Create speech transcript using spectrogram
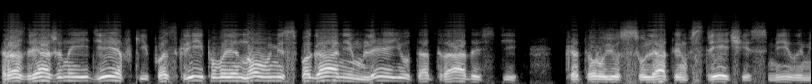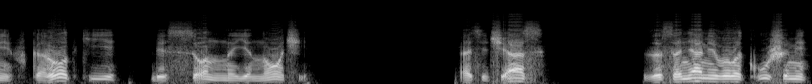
Разряженные девки, поскрипывая новыми спагами, млеют от радости которую сулят им встречи с милыми в короткие бессонные ночи. А сейчас за санями-волокушами,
